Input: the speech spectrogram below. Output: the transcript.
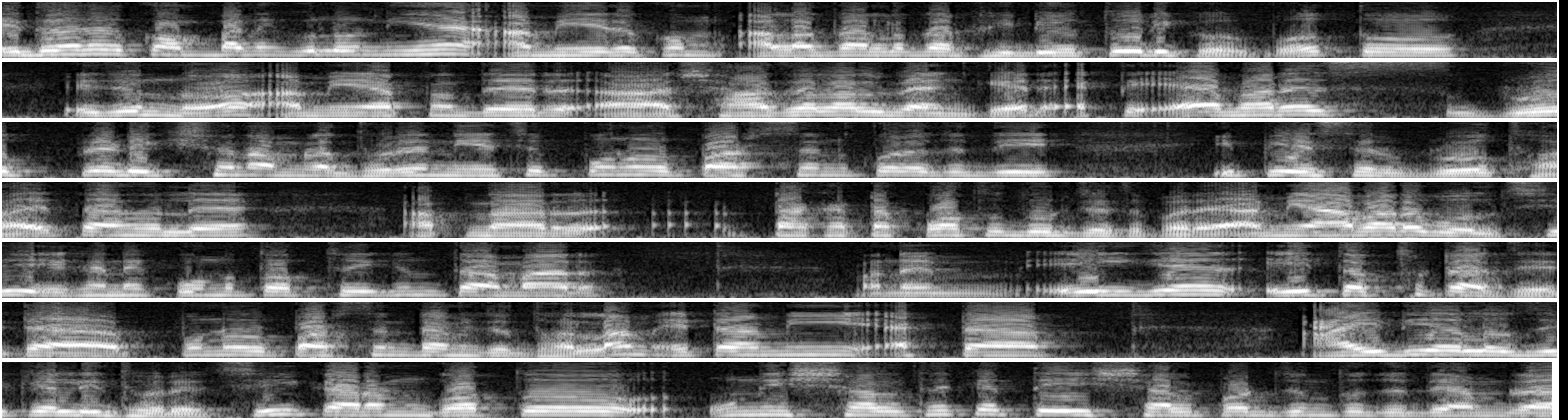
এই ধরনের কোম্পানিগুলো নিয়ে আমি এরকম আলাদা আলাদা ভিডিও তৈরি করব। তো এই জন্য আমি আপনাদের শাহজালাল ব্যাংকের একটা অ্যাভারেজ গ্রোথ প্রেডিকশন আমরা ধরে নিয়েছি। পনেরো পার্সেন্ট করে যদি ইপিএস এর গ্রোথ হয়, তাহলে আপনার টাকাটা কত দূর যেতে পারে? আমি আবারও বলছি, এখানে কোনো তথ্যই কিন্তু আমার মানে এই যে, এই তথ্যটা যে, এটা পনেরো পার্সেন্ট আমি যে ধরলাম, এটা আমি একটা আইডিয়ালজিক্যালি ধরেছি, কারণ গত উনিশ সাল থেকে তেইশ সাল পর্যন্ত যদি আমরা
